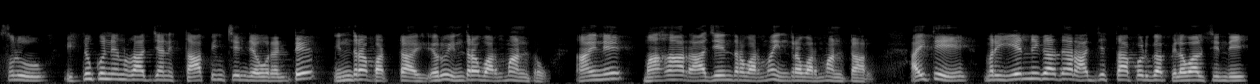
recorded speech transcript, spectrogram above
అసలు విష్ణుకుండ్యం రాజ్యాన్ని స్థాపించింది ఎవరంటే ఇంద్రభట్ట ఎవరు ఇంద్రవర్మ అంటారు. ఆయనే మహారాజేంద్రవర్మ ఇంద్రవర్మ అంటారు. అయితే మరి ఈయన్ని కదా రాజ్యస్థాపకుడిగా పిలవాల్సింది.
